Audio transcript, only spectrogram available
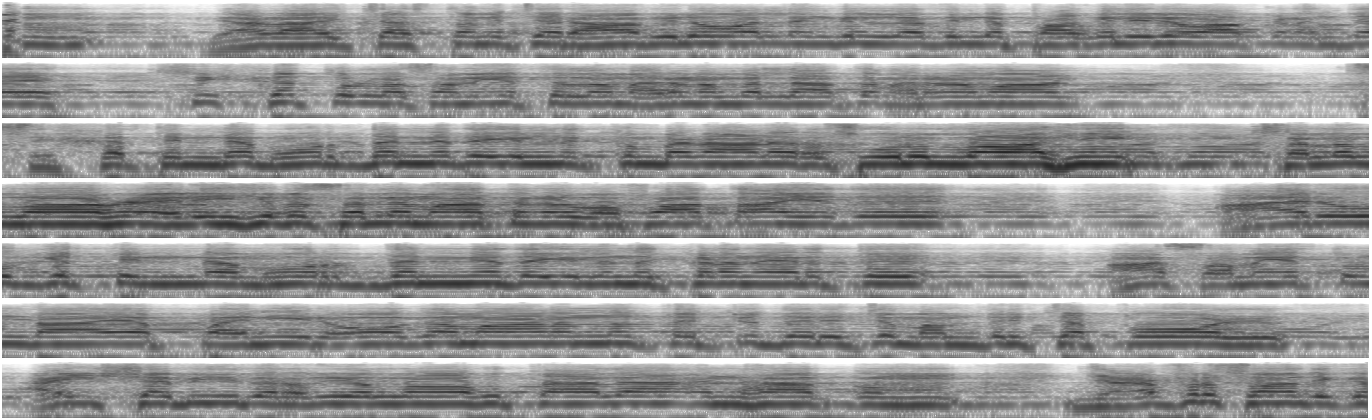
വ്യാഴാഴ്ച അസ്തമിച്ച രാവിലോ അല്ലെങ്കിൽ അതിന്റെ പകലിലോ ആക്കണം. എന്തേ? സിഹത്തുള്ള സമയത്തുള്ള മരണം വല്ലാത്ത മരണമാണ്. സിഹത്തിന്റെ മൂർധന്യതയിൽ നിൽക്കുമ്പോഴാണ് റസൂലുള്ളാഹി സല്ലാഹു അലൈഹി വസല്ലമ തങ്ങൾ വഫാത്തായത്. ആരോഗ്യത്തിന്റെ മൂർധന്യതയിൽ നിൽക്കുന്ന നേരത്ത് ആ സമയത്തുണ്ടായ പനി രോഗമാണെന്ന് തെറ്റിദ്ധരിച്ച് മന്ത്രിച്ചപ്പോൾ ഐഷബീബ് അൻഹാക്കും ജാഫർ സാദിഖ്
